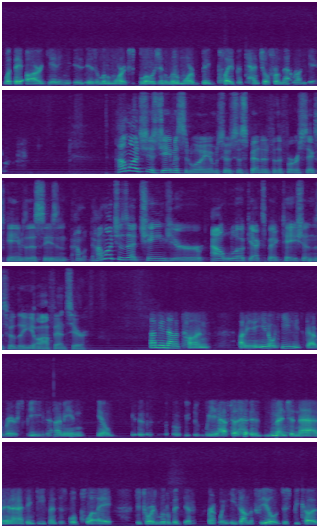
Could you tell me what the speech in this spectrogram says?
what they are getting is, is a little more explosion, a little more big play potential from that run game. How much is Jameson Williams, who's suspended for the first six games of this season, how, how much does that change your outlook, expectations for the offense here? I mean, not a ton. I mean, you know, he's got rare speed. I mean, you know, we have to mention that. And I think defenses will play Detroit a little bit different when he's on the field just because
